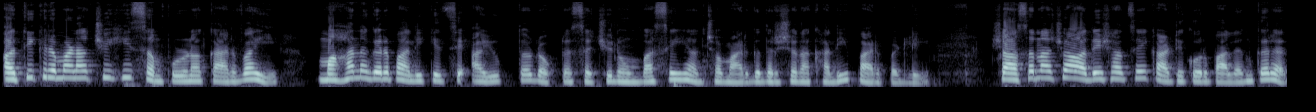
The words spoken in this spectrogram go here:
अतिक्रमणाची ही संपूर्ण कारवाई महानगरपालिकेचे आयुक्त डॉक्टर सचिन ओंबासे यांच्या मार्गदर्शनाखाली पार पडली. शासनाच्या आदेशाचे काटेकोर पालन करत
